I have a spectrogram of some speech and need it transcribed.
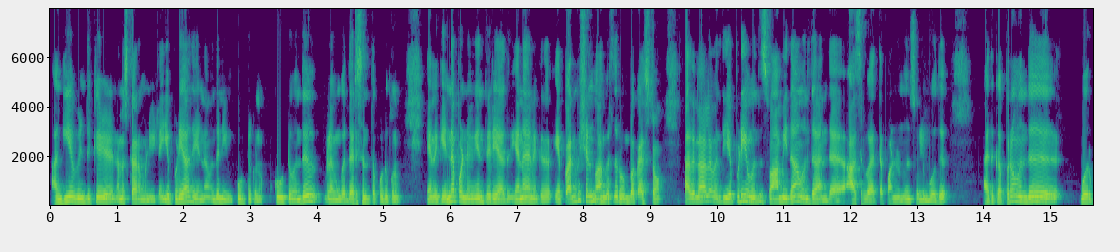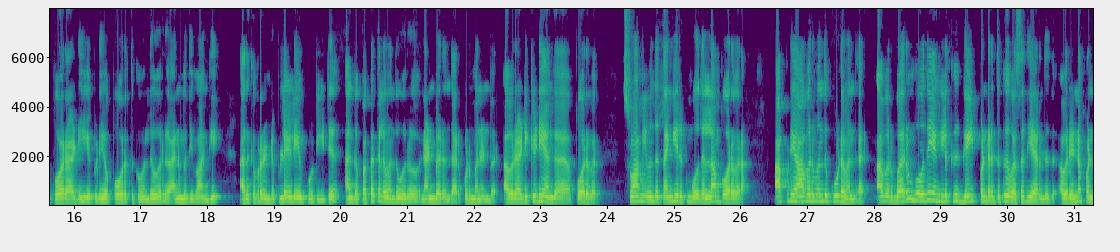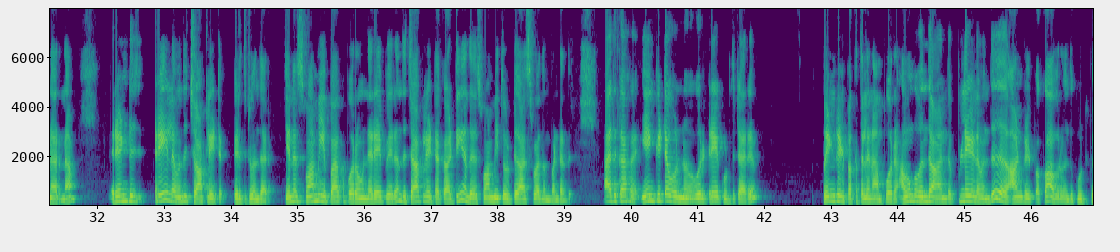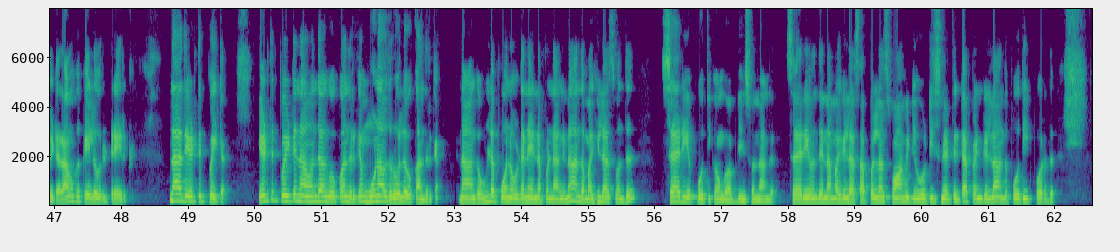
அங்கேயே விழுந்து கீழே நமஸ்காரம் பண்ணிட்டேன். எப்படியாவது என்னை வந்து நீங்கள் கூப்பிட்டுக்கணும். கூப்பிட்டு வந்து உங்கள் தரிசனத்தை கொடுக்கணும். எனக்கு என்ன பண்ணுவீங்கன்னு தெரியாது. ஏன்னா எனக்கு என் பர்மிஷன் வாங்குறது ரொம்ப கஷ்டம். அதனால் வந்து எப்படியும் வந்து சுவாமி தான் வந்து அந்த ஆசீர்வாதத்தை பண்ணணும்னு சொல்லும்போது அதுக்கப்புறம் வந்து ஒரு போராடி எப்படியோ போகிறதுக்கு வந்து ஒரு அனுமதி வாங்கி அதுக்கப்புறம் ரெண்டு பிள்ளைகளையும் கூட்டிக்கிட்டு அங்கே பக்கத்தில் வந்து ஒரு நண்பர் இருந்தார் குடும்ப நண்பர். அவர் அடிக்கடி அங்கே போகிறவர் சுவாமி வந்து தங்கி இருக்கும் போதெல்லாம் போகிறவரா அப்படி அவர் வந்து கூட வந்தார். அவர் வரும்போது எங்களுக்கு கைட் பண்ணுறதுக்கு வசதியாக இருந்தது. அவர் என்ன பண்ணாருன்னா ரெண்டு ட்ரேல வந்து சாக்லேட் எடுத்துகிட்டு வந்தார். ஏன்னா சுவாமியை பார்க்க போகிறவங்க நிறைய பேர் அந்த சாக்லேட்டை காட்டி அந்த சுவாமி தொட்டு ஆசீர்வாதம் பண்ணுறது அதுக்காக என்கிட்ட ஒன்று ஒரு ட்ரே கொடுத்துட்டாரு. பெண்கள் பக்கத்தில் நான் போகிறேன் அவங்க வந்து அந்த பிள்ளைகளை வந்து ஆண்கள் பக்கம் அவர் வந்து கூட்டு போயிட்டார். அவங்க கையில் ஒரு ட்ரே இருக்குது நான் அதை எடுத்துகிட்டு போயிட்டேன். எடுத்துகிட்டு போயிட்டு நான் வந்து அங்கே உட்காந்துருக்கேன் மூணாவது ரோவில் உட்காந்துருக்கேன் நான் அங்கே உள்ளே போன உடனே என்ன பண்ணாங்கன்னா அந்த மகிழாஸ் வந்து சாரியை போத்திக்கோங்க அப்படின்னு சொன்னாங்க. சாரி வந்து என்ன மகிழாஸ் அப்பெல்லாம் சுவாமி டிவோட்டிஸ்னு எடுத்துக்கிட்டா பெண்கள்லாம் அந்த போத்திட்டு போகிறது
